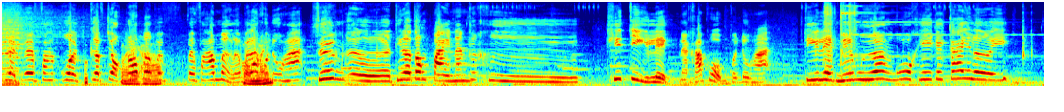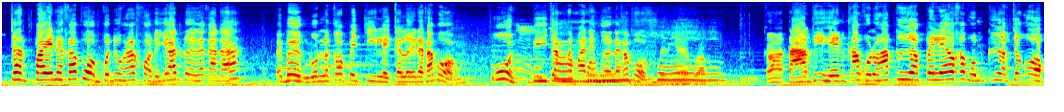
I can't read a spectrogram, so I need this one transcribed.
เกือบจะไปฟาร์มกวดเกือบจกนอกเมืองไปไปฟาร์มเหมืองแล้วไหมล่ะผมไหมคุณดูฮะ ซึ่งเอ่อที่เราต้องไปนั้นก็คือที่จีเหล็กนะครับผมคุณดูฮะ จีเหล็กในเมืองโอเคใกล้ๆเลย จัดไปนะครับผมคุณดูฮะขออนุญาตเลยแล้วกันนะ ไปเบิกรถแล้วก็ไปจีเหล็กกันเลยนะครับผมโอ้ดีจังทำงานในเมืองนะครับผมเป็นไงบ้าง ก็ตามที่เห็นครับคุณดูฮะเกือบไปแล้วครับผมเกือบจะออก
